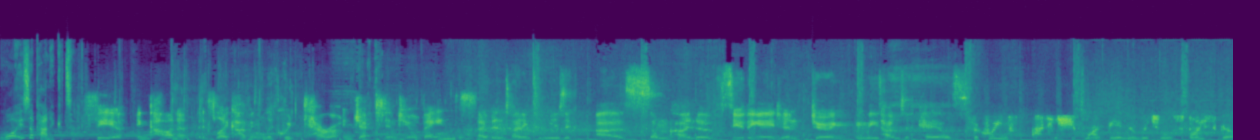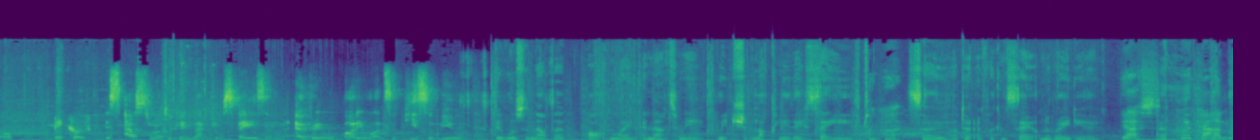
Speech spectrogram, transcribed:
What is a panic attack? Fear incarnate. It's like having liquid terror injected into your veins. I've been turning to music as some kind of soothing agent during these times of chaos. The Queen, I think she might be an original Spice Girl because this astronaut who came back from space and everybody wants a piece of you. There was another part of my anatomy which luckily they saved. Okay. So I don't know if I can say it on the radio. Yes, you can.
